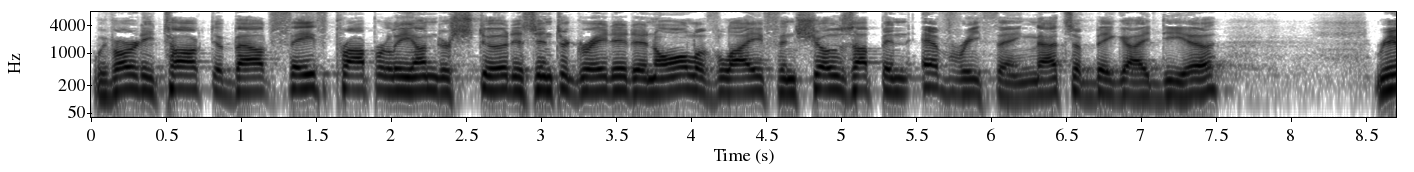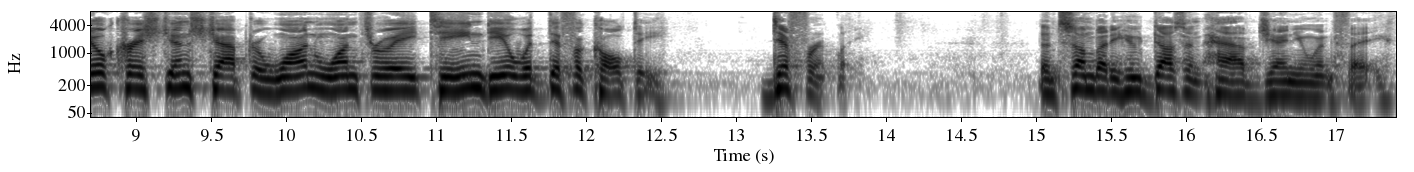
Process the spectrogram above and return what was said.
We've already talked about faith properly understood is integrated in all of life and shows up in everything. That's a big idea. Real Christians, chapter 1, 1 through 18, deal with difficulty differently than somebody who doesn't have genuine faith.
